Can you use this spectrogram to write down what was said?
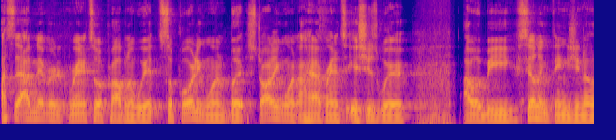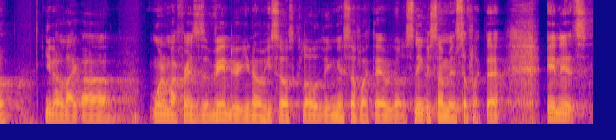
I said I've never ran into a problem with supporting one, but starting one, I have ran into issues where I would be selling things, you know, you know, like uh, one of my friends is a vendor, you know, he sells clothing and stuff like that. We go to sneaker summit and stuff like that, and it's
